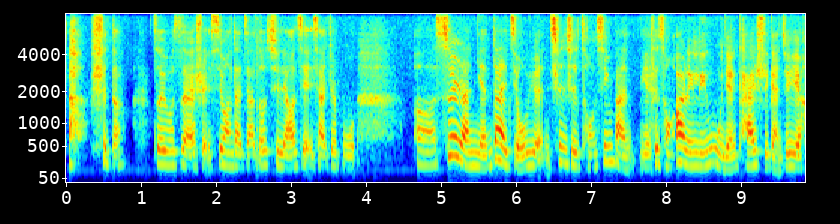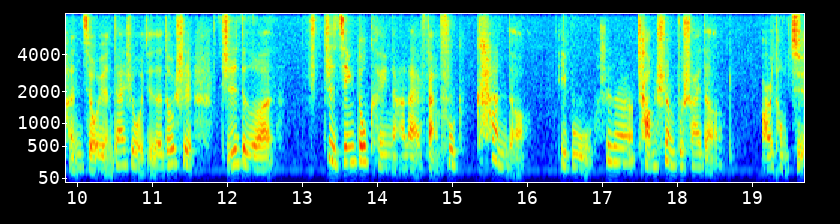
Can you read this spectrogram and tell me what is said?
啊，是的。做一波自来水，希望大家都去了解一下这部。呃，虽然年代久远，甚至从新版也是从二零零五年开始，感觉也很久远，但是我觉得都是值得，至今都可以拿来反复看的一部，是的，长盛不衰的儿童剧。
